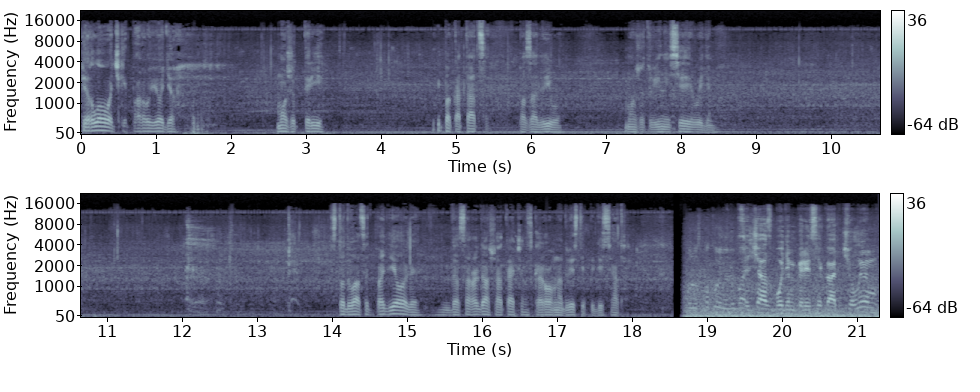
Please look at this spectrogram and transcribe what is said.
Перловочки, пару ведер. Может три. И покататься по заливу. Может в Енисей выйдем. Сто двадцать проделали. До Сарагаша от Ачинска ровно 250. Можно спокойно рыбачить. Сейчас будем пересекать Чулым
